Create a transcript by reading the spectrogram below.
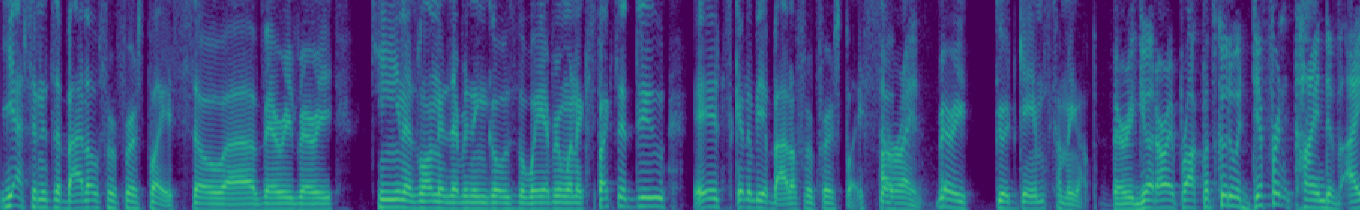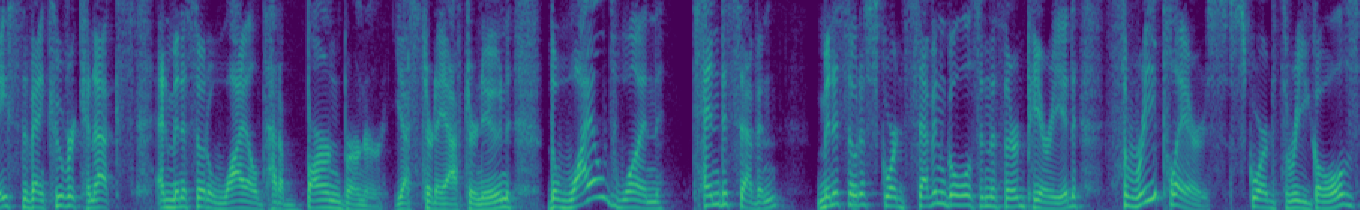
Yes, and it's a battle for first place. So uh, very, very keen as long as everything goes the way everyone expects it to. It's going to be a battle for first place. So, All right. Very good games coming up. Very good. All right, Brock, let's go to a different kind of ice. The Vancouver Canucks and Minnesota Wild had a barn burner yesterday afternoon. The Wild won 10 to 7. Minnesota scored seven goals in the third period. Three players scored three goals.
